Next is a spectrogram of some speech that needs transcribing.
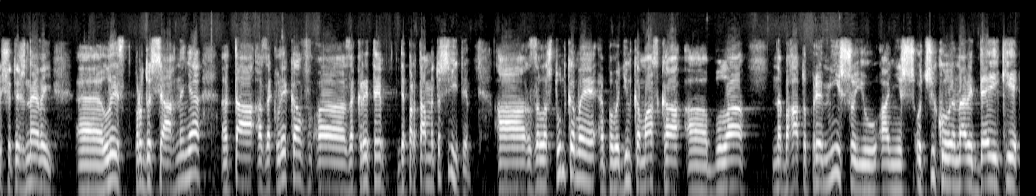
щотижневий е, лист про досягнення та закликав закрити департамент освіти. А за лаштунками поведінка маска була набагато прямішою, аніж очікували навіть деякі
